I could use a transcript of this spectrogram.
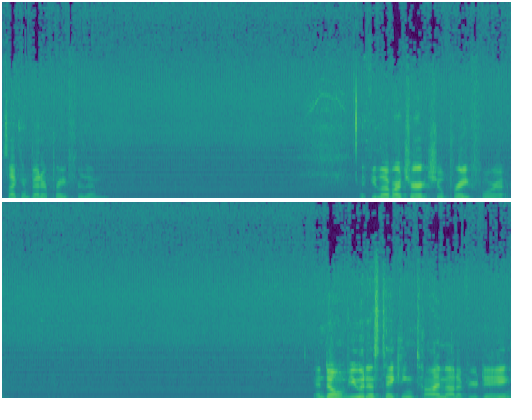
so I can better pray for them. If you love our church, you'll pray for it. And don't view it as taking time out of your day,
